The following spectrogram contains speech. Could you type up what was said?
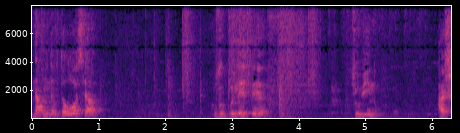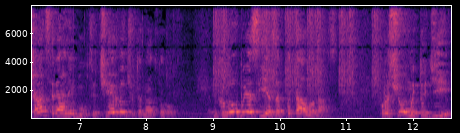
нам не вдалося зупинити цю війну. А шанс реальний був. Це червень 2014 року. І коли ОБСЄ запитало нас, про що ми тоді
